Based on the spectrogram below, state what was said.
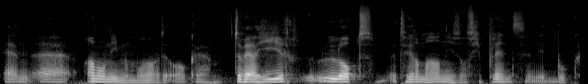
en uh, anonieme moorden ook. Uh. Terwijl hier loopt het helemaal niet zoals gepland in dit boek.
